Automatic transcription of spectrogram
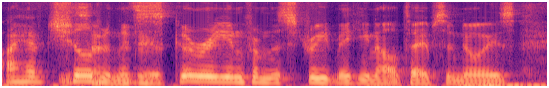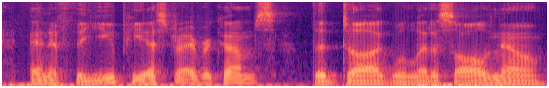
I have children that scurry in from the street making all types of noise. And if the UPS driver comes, the dog will let us all know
